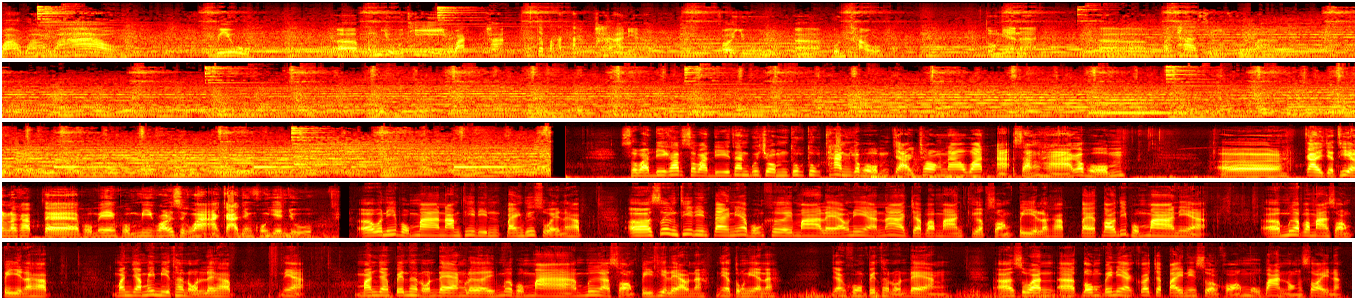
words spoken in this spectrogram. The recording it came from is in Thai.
ว้าวว้าวว้าววิวเออผมอยู่ที่วัดพระพุทธบาทตากผ้าเนี่ยครับ ก็อยู่เออบนเขา ตรงเนี้ยนะเออพระธาตุสีคูบา สวัสดีครับ สวัสดีท่านผู้ชมทุกๆทท่านครับผม จากช่องหน้าวัดอสังหาครับผมเอ่อใกล้จะเที่ยงแล้วครับ แต่ผมเองผมมีความรู้สึกว่าอากาศยังคงเย็นอยู่เออวันนี้ผมมานำที่ดินแปลงที่สวยนะครับเออซึ่งที่ดินแปลงนี้ผมเคยมาแล้วเนี่ยน่าจะประมาณเกือบ 2 ปีแล้วครับ แต่ตอนที่ผมมาเนี่ยเออเมื่อประมาณ 2 ปีนะครับ มันยังไม่มีถนนเลยครับเนี่ยมันยังเป็นถนนแดงเลย เมื่อผมมาเมื่อ 2 ปีที่แล้วนะเนี่ยตรงเนี้ยนะ ยังคงเป็นถนนแดง ส่วนตรงไปเนี่ยก็จะไปในส่วนของหมู่บ้านหนองสร้อยนะ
